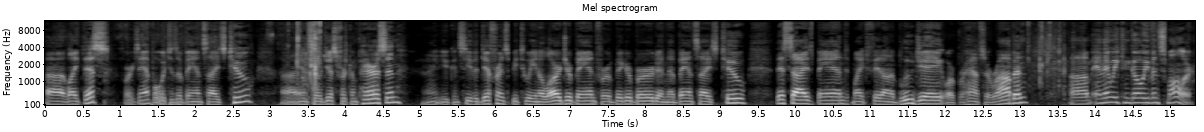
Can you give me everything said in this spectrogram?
uh, like this, for example, which is a band size 2. Uh, and so just for comparison, Right, you can see the difference between a larger band for a bigger bird and a band size 2. This size band might fit on a blue jay or perhaps a robin. Um, and then we can go even smaller.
